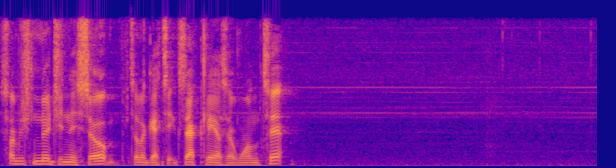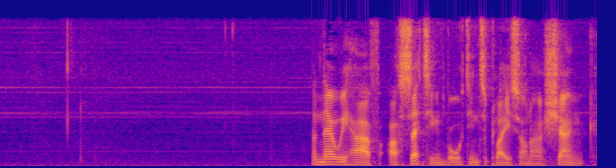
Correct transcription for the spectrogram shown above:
So I'm just nudging this up until I get it exactly as I want it. And now we have our setting brought into place on our shank.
